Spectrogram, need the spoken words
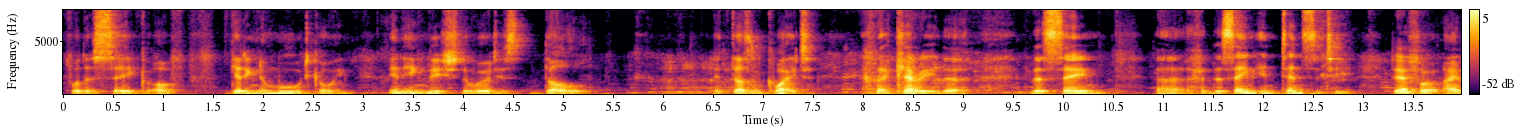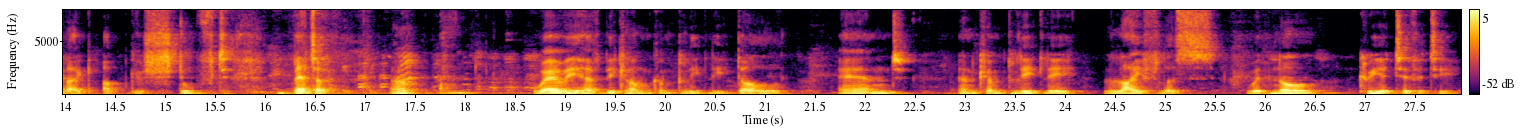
for the sake of getting the mood going. In English, the word is dull. It doesn't quite carry the, the, same, uh, the same intensity. Therefore, I like abgestumpft better, uh, where we have become completely dull and, and completely lifeless with no creativity,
